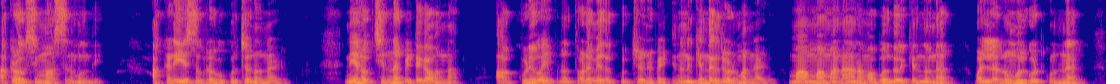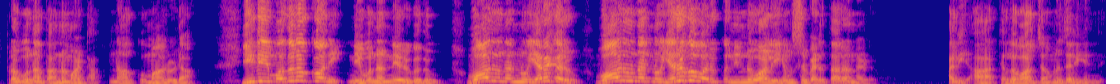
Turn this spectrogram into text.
అక్కడ ఒక సింహాసనం ఉంది అక్కడ యేసు ప్రభు కూర్చొని ఉన్నాడు నేను ఒక చిన్న బిడ్డగా ఉన్నా ఆ కుడి వైపున తొడ మీద కూర్చొని పెట్టి నన్ను కిందకు చూడమన్నాడు. మా అమ్మ మా నాన్న మా బంధువులు కింద ఉన్నారు. వాళ్ళు రొమ్ములు కొట్టుకుంటున్నారు. ప్రభు నాతో అన్నమాట నా కుమారుడా ఇది మొదలుకొని నీవు నన్ను ఎరుగుదు. వారు నన్ను ఎరగరు. వారు నన్ను ఎరుగు వరకు నిన్ను వాళ్ళు హింస పెడతారు అన్నాడు. అది ఆ తెల్లవారుజామున జరిగింది.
